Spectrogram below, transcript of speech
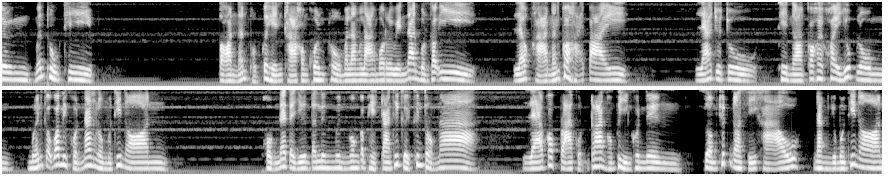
ตึงเหมือนถูกถีบ ตอนนั้นผมก็เห็นขาของคนโผล่มาลางๆบริเวณด้านบนเก้าอี้ แล้วขานั้นก็หายไป แล้วจู่ๆที่นอนก็ค่อยๆ ยุบลง เหมือนกับว่ามีคนนั่งลงบนที่นอน ผมได้แต่ยืนตะลึงมึนงงกับเหตุการณ์ที่เกิดขึ้นตรงหน้า แล้วก็ปรากฏร่างของผู้หญิงคนหนึ่ง สวมชุดนอนสีขาว นั่งอยู่บนที่นอน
